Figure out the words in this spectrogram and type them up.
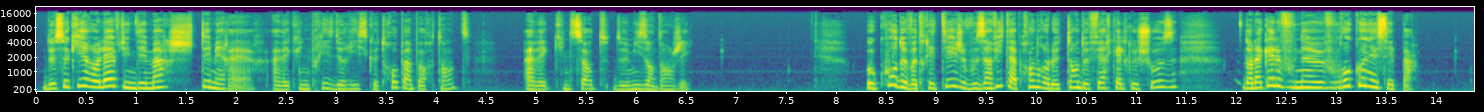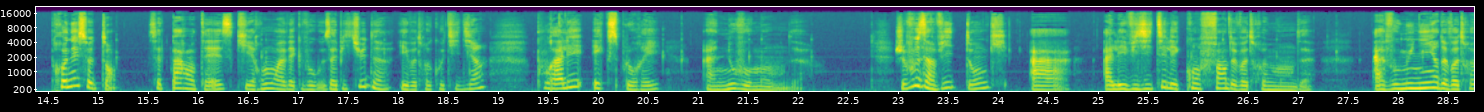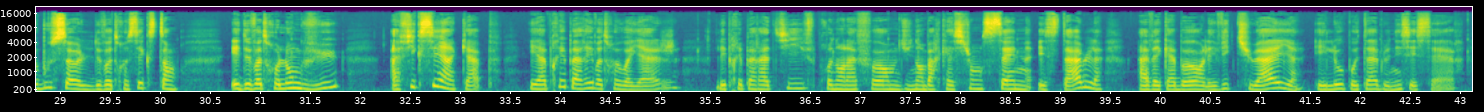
de ce qui relève d'une démarche téméraire, avec une prise de risque trop importante, avec une sorte de mise en danger. Au cours de votre été, je vous invite à prendre le temps de faire quelque chose dans laquelle vous ne vous reconnaissez pas. Prenez ce temps, cette parenthèse qui rompt avec vos habitudes et votre quotidien, pour aller explorer un nouveau monde. Je vous invite donc à aller visiter les confins de votre monde, à vous munir de votre boussole, de votre sextant et de votre longue vue, à fixer un cap et à préparer votre voyage. Les préparatifs prenant la forme d'une embarcation saine et stable, avec à bord les victuailles et l'eau potable nécessaire,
